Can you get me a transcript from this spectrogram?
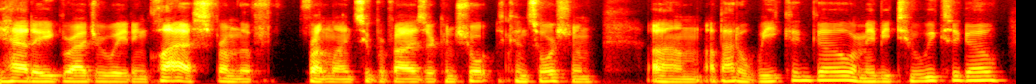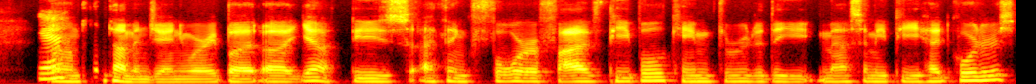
had a graduating class from the frontline supervisor consor- consortium um, about a week ago or maybe two weeks ago yeah. um, sometime in january but uh, yeah these i think four or five people came through to the mass mep headquarters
